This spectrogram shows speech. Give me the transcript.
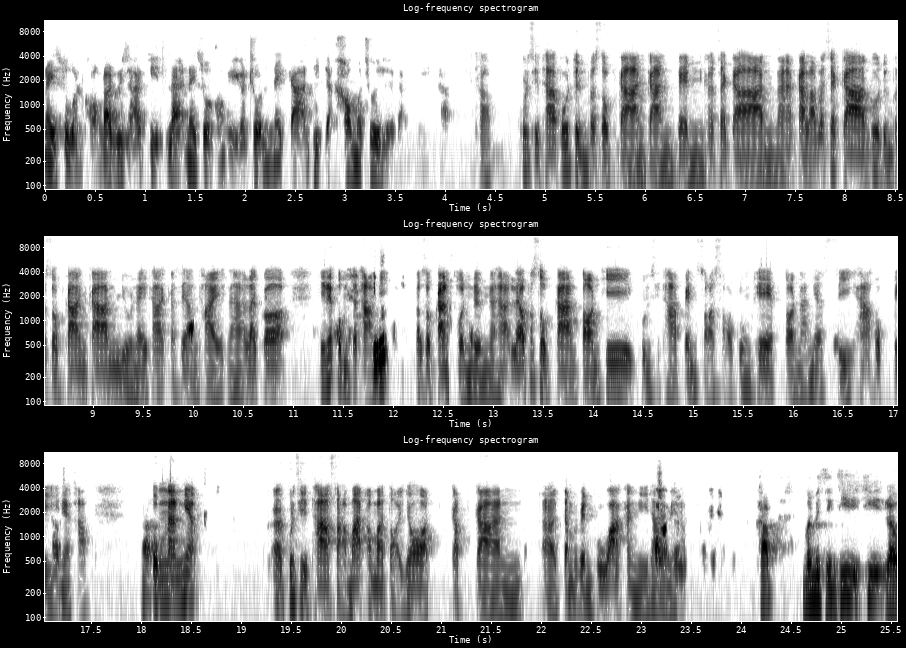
ในส่วนของรัฐวิสาหกิจ และในส่วนของเอกชนในการที่จะเข้ามาช่วยเหลือแบบ ครับครับคุณสิทธาพูดถึงประสบการณ์การเป็นข้าราชการนะฮะการรับราชการพูดถึงประสบการณ์การอยู่ในท่าอากาศยานไทยนะฮะแล้วก็ทีนี้ผมจะถามประสบการณ์ส่วนหนึ่งนะฮะแล้วประสบการณ์ตอนที่คุณสิทธาเป็นสสกรุงเทพตอนนั้นเนี่ยสี่ห้าหกปีเนี่ยครับตรงนั้นเนี่ยคุณสิทธาสามารถเอามาต่อยอดกับการจะมาเป็นผู้ว่าครั้งนี้ได้ไหมครับครับ มันเป็นสิ่งที่ที่เรา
